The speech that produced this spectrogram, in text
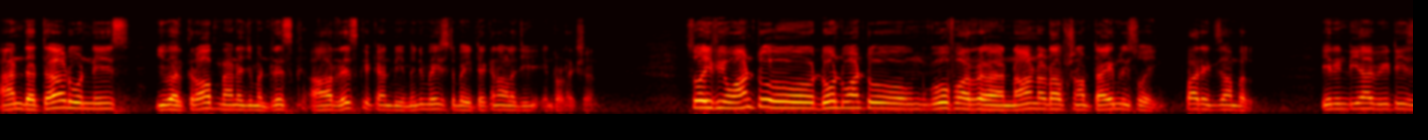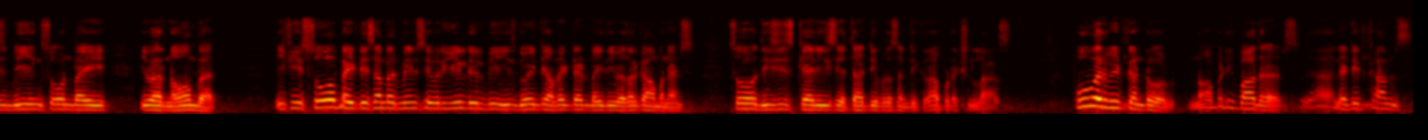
And the third one is your crop management risk or risk can be minimized by technology introduction. So if you want to, don't want to go for uh, non-adoption of timely sowing, for example, in India wheat is being sown by your November. If you sow by December means your yield will be is going to affected by the weather components. So this is carries a 30 percent crop production loss. Poor weed control, nobody bothers, yeah, let it comes,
